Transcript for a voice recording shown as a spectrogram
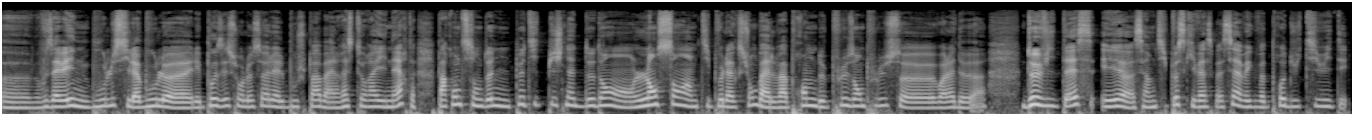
vous avez une boule, si la boule elle est posée sur le sol, elle bouge pas, bah, elle restera inerte. Par contre, si on donne une petite pichenette dedans en lançant un petit peu l'action, bah, elle va prendre de plus en plus voilà, de, vitesse et c'est un petit peu ce qui va se passer avec votre productivité.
